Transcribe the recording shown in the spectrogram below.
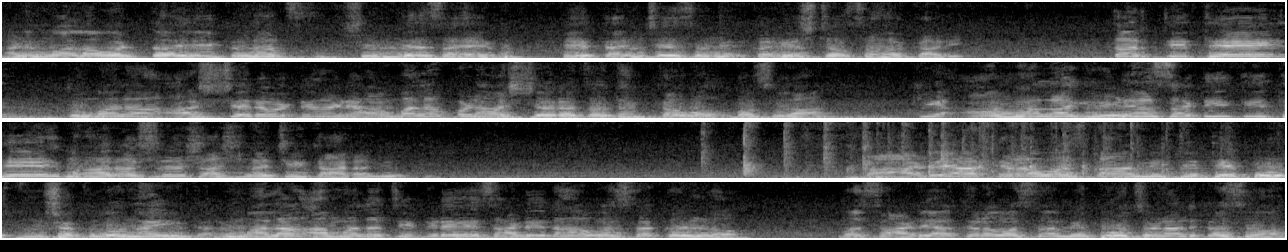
आणि मला वाटतं एकनाथ शिंदे साहेब हे त्यांचे कनिष्ठ सहकारी. तर तिथे तुम्हाला आश्चर्य वाटेल आणि आम्हाला पण आश्चर्याचा धक्का बसला की आम्हाला घेण्यासाठी तिथे महाराष्ट्र शासनाची कार आली होती. साडे अकरा वाजता आम्ही तिथे पोहोचू शकलो नाही. कारण मला आम्हालाच इकडे साडे दहा वाजता कळलं. मग साडे अकरा वाजता आम्ही पोहोचणार कसं?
